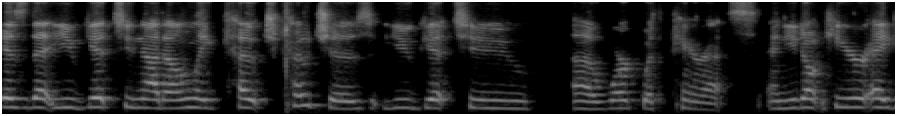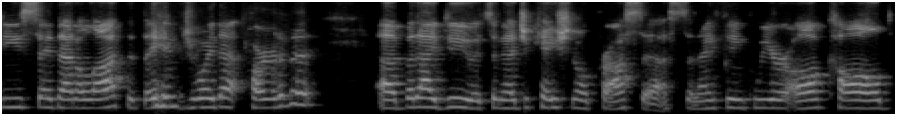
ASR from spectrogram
is that you get to not only coach coaches, you get to uh, work with parents. And you don't hear ADs say that a lot, that they enjoy that part of it. Uh, but I do. It's an educational process. And I think we are all called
